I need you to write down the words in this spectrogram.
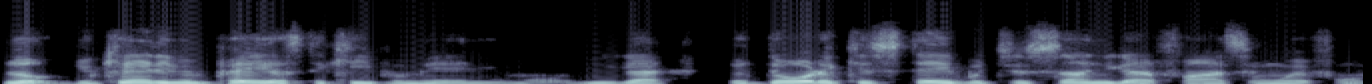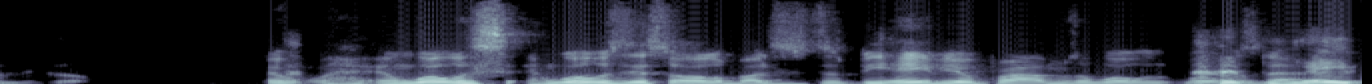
"Look, you can't even pay us to keep him here anymore. You got your daughter can stay, but your son, you got to find somewhere for him to go." And, and what was and what was this all about? This is just behavioral problems, or what? What was that? Behavior,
